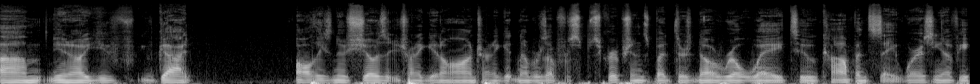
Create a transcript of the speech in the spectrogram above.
Um, you know, you've you've got all these new shows that you're trying to get on, trying to get numbers up for subscriptions, but there's no real way to compensate. Whereas, you know, if you,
